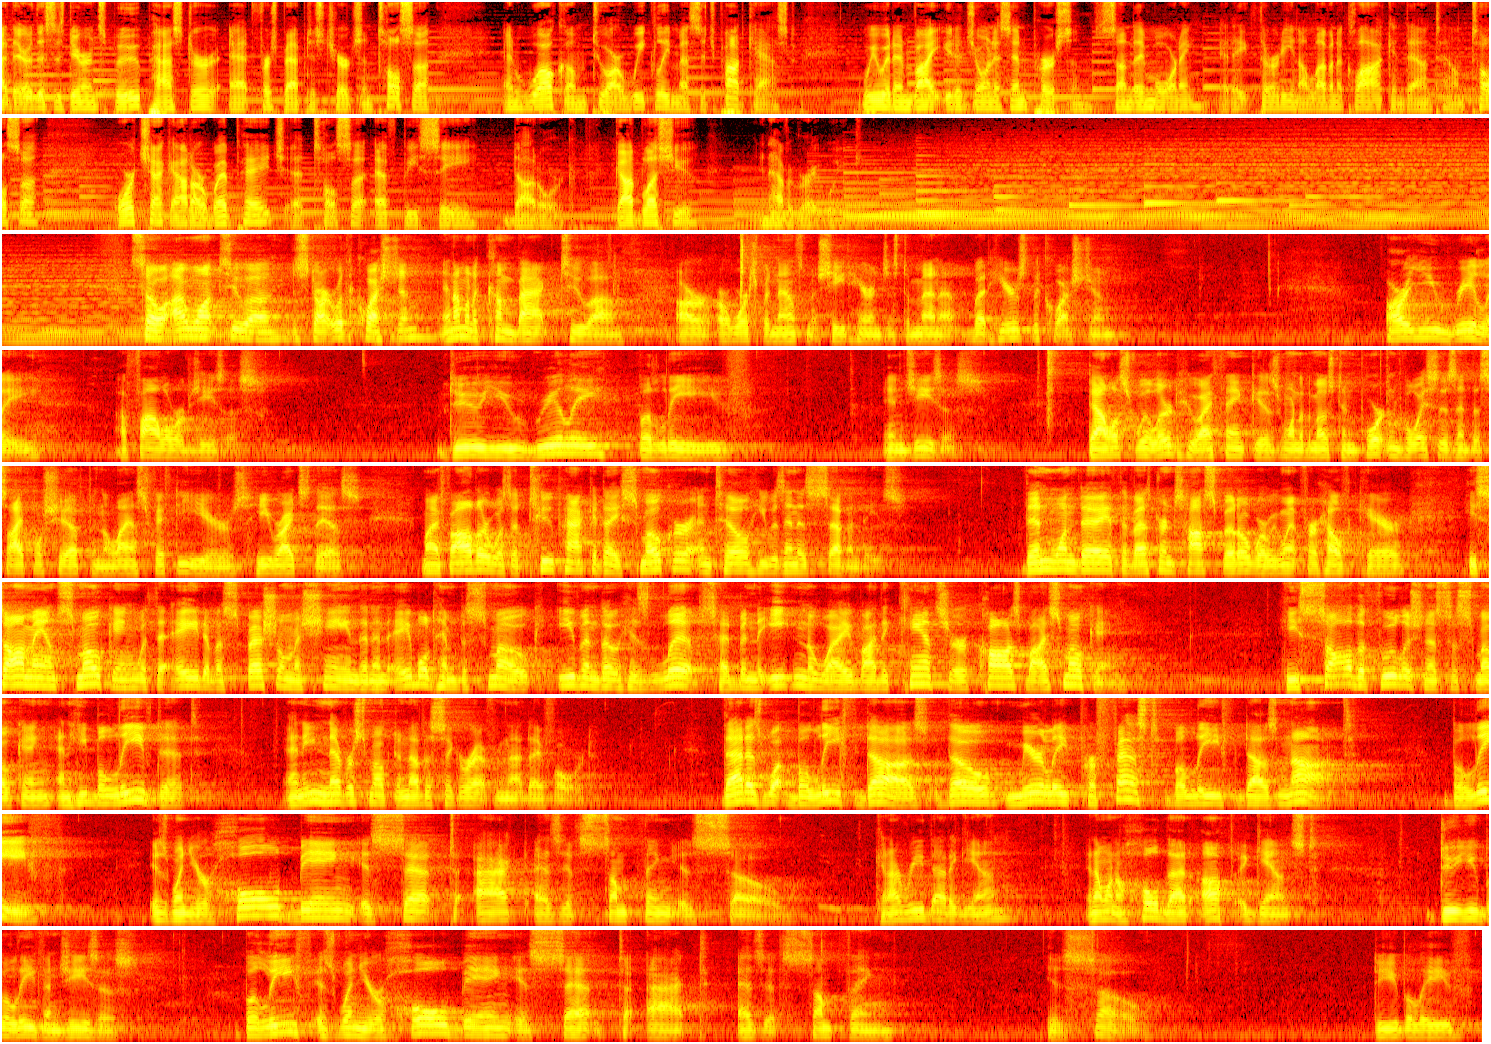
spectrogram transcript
Hi there, this is Darren Spoo, pastor at First Baptist Church in Tulsa, and welcome to our weekly message podcast. We would invite you to join us in person Sunday morning at 8:30 and 11 o'clock in downtown Tulsa, or check out our webpage at tulsafbc.org. God bless you, and have a great week. So I want to uh, start with a question, and I'm going to come back to. Uh, our, our worship announcement sheet here in just a minute. But here's the question Are you really a follower of Jesus? Do you really believe in Jesus? Dallas Willard, who I think is one of the most important voices in discipleship in the last 50 years, he writes this My father was a two pack a day smoker until he was in his 70s. Then one day at the Veterans Hospital, where we went for health care, he saw a man smoking with the aid of a special machine that enabled him to smoke, even though his lips had been eaten away by the cancer caused by smoking. He saw the foolishness of smoking and he believed it, and he never smoked another cigarette from that day forward. That is what belief does, though merely professed belief does not. Belief is when your whole being is set to act as if something is so. Can I read that again? And I want to hold that up against do you believe in Jesus? Belief is when your whole being is set to act as if something is so. Do you believe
